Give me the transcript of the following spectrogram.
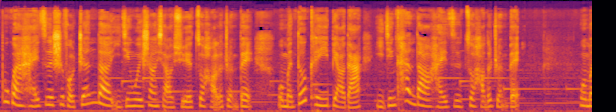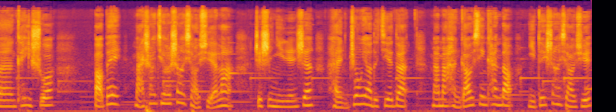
不管孩子是否真的已经为上小学做好了准备，我们都可以表达已经看到孩子做好的准备。我们可以说：“宝贝，马上就要上小学啦，这是你人生很重要的阶段。妈妈很高兴看到你对上小学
